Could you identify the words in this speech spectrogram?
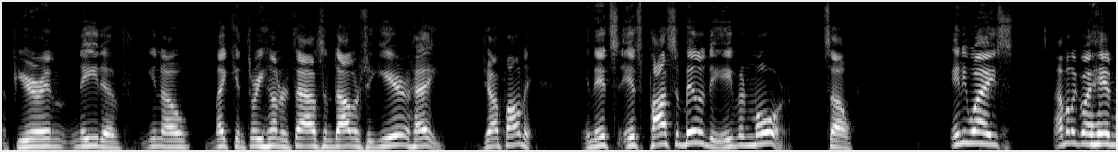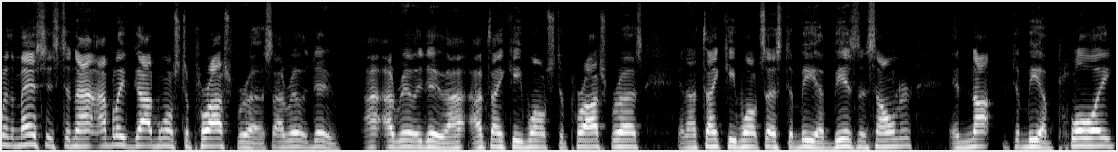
if you're in need of you know making three hundred thousand dollars a year, hey, jump on it, and it's it's possibility even more. So anyways, I'm going to go ahead with the message tonight. I believe God wants to prosper us. I really do. I, I really do. I, I, think He wants to prosper us, and I think He wants us to be a business owner and not to be a ploy.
